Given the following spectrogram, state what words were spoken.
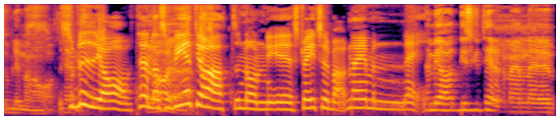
Så blir man av. så blir jag avtänd. Ja, alltså ja. vet jag att någon är straight så är det bara nej men nej. Nej, men jag diskuterade med en eh,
